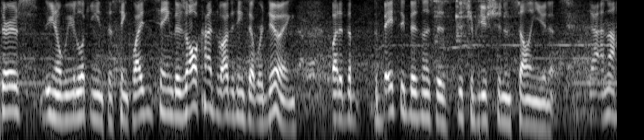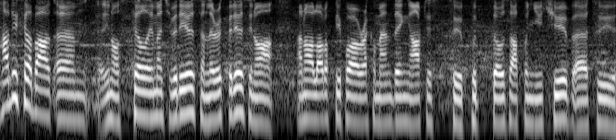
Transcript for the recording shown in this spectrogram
there's, you know, we're looking into sync licensing. There's all kinds of other things that we're doing, but the, the basic business is distribution and selling units. Yeah, and how do you feel about, um, you know, still image videos and lyric videos? You know, I know a lot of people are recommending artists to put those up on YouTube uh, to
